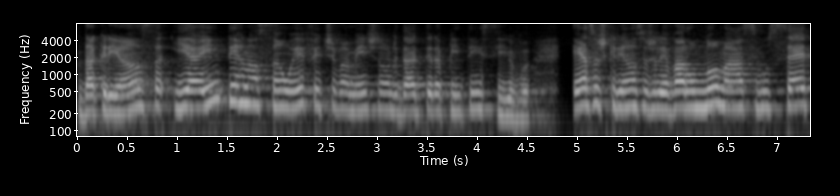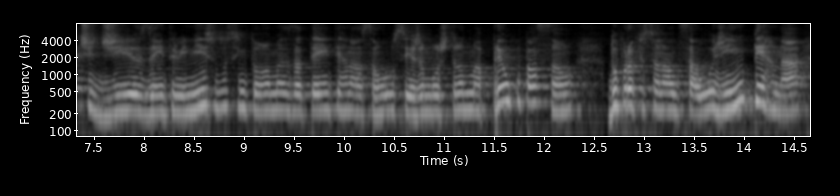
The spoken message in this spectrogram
da criança e a internação efetivamente na unidade de terapia intensiva. Essas crianças levaram no máximo sete dias entre o início dos sintomas até a internação, ou seja, mostrando uma preocupação do profissional de saúde em internar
